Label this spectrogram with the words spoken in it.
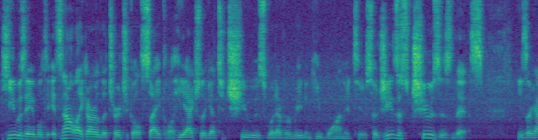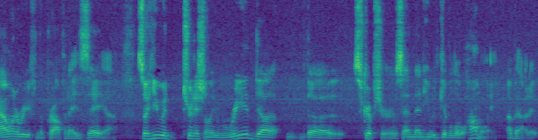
he was able to, it's not like our liturgical cycle. He actually got to choose whatever reading he wanted to. So Jesus chooses this. He's like, I want to read from the prophet Isaiah. So he would traditionally read the, the scriptures and then he would give a little homily about it.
